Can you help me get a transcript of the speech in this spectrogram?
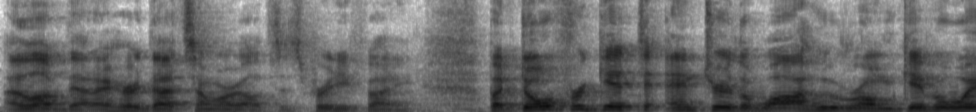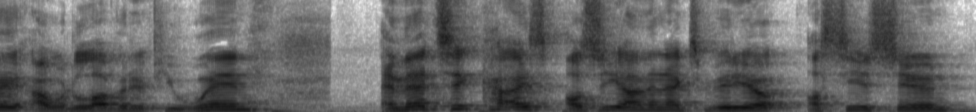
I love that. I heard that somewhere else. It's pretty funny. But don't forget to enter the Wahoo Roam giveaway. I would love it if you win. And that's it, guys. I'll see you on the next video. I'll see you soon.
